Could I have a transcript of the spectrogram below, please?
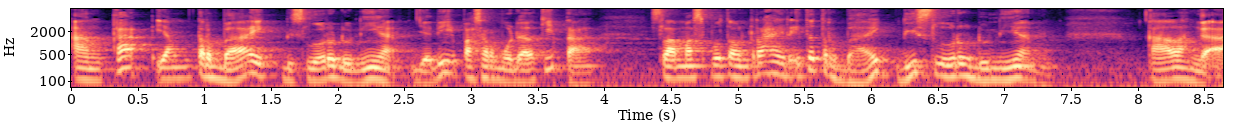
angka yang terbaik di seluruh dunia. Jadi pasar modal kita selama 10 tahun terakhir itu terbaik di seluruh dunia. Kalah nggak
